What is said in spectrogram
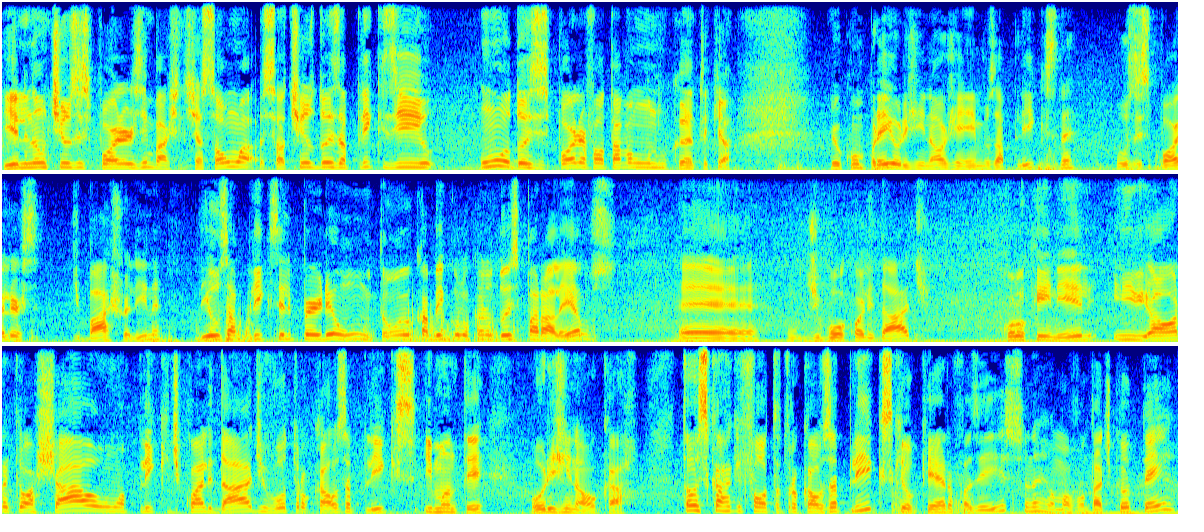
E ele não tinha os spoilers embaixo, ele tinha só, uma, só tinha os dois apliques e um ou dois spoilers, faltava um no canto aqui, ó. Eu comprei original GM os apliques, né? Os spoilers de baixo ali, né? E os apliques ele perdeu um, então eu acabei colocando dois paralelos é, de boa qualidade. Coloquei nele e a hora que eu achar um aplique de qualidade, vou trocar os apliques e manter original o carro. Então esse carro aqui falta trocar os apliques, que eu quero fazer isso, né? É uma vontade que eu tenho.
